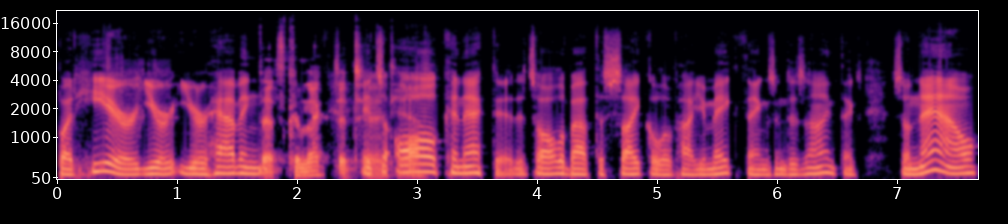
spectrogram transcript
But here you're you're having that's connected. it's it, all yeah. connected. It's all about the cycle of how you make things and design things. So now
